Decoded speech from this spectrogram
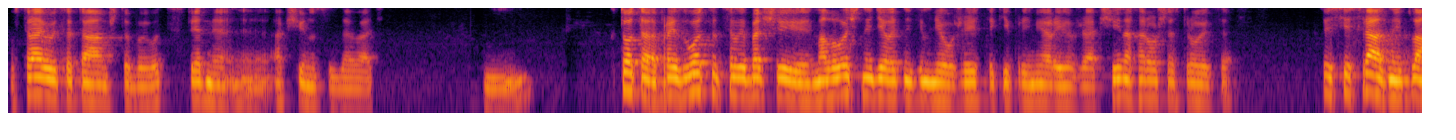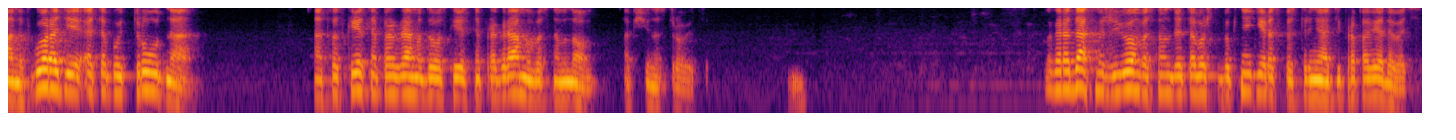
устраиваются там, чтобы вот с преданной э, общину создавать. Кто-то производство целые большие, молочные делает на земле, уже есть такие примеры, уже община хорошая строится – то есть есть разные планы. В городе это будет трудно. От воскресной программы до воскресной программы в основном община строится. В городах мы живем в основном для того, чтобы книги распространять и проповедовать,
